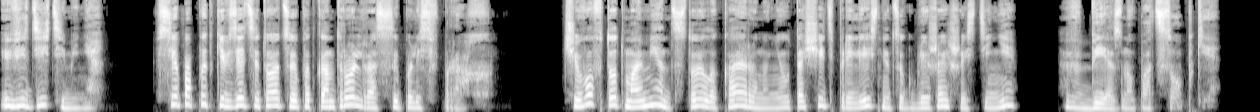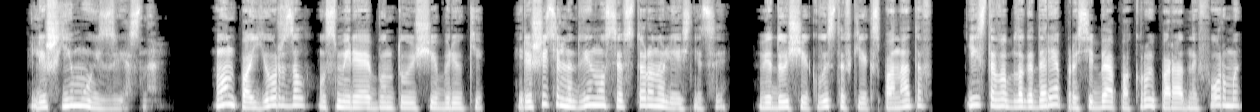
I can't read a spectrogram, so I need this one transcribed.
«Ведите меня». Все попытки взять ситуацию под контроль рассыпались в прах. Чего в тот момент стоило Кайрону не утащить прелестницу к ближайшей стене в бездну подсобки? Лишь ему известно. Он поёрзал, усмиряя бунтующие брюки, и решительно двинулся в сторону лестницы, ведущей к выставке экспонатов, истово благодаря про себя покрой парадной формы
